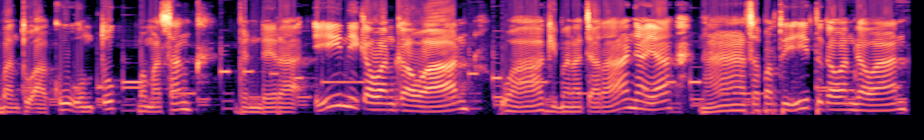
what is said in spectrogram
bantu aku untuk memasang bendera ini kawan-kawan. Wah, gimana caranya ya? Nah, seperti itu kawan-kawan.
